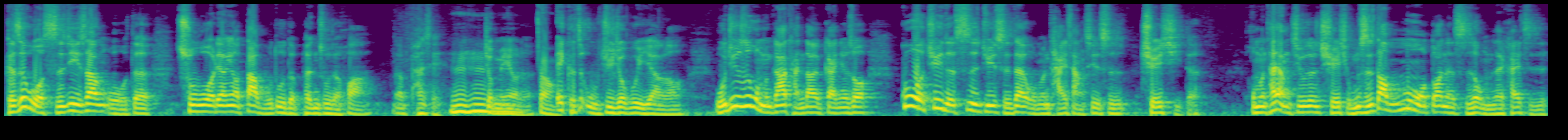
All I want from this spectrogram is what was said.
可是我实际上我的出货量要大幅度的喷出的话，那潘谁就没有了。哎、嗯欸，可是五 G 就不一样喽。五 G 就是我们刚刚谈到的概念，就是说过去的四 G 时代，我们台厂其实是缺席的。我们台厂几乎都是缺席，我们只是到末端的时候，我们才开始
